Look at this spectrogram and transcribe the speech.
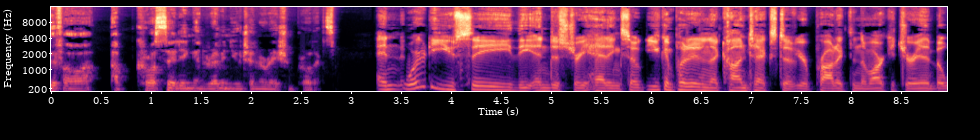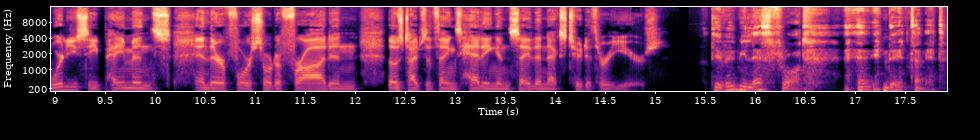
with our up cross selling and revenue generation products. And where do you see the industry heading? So you can put it in the context of your product and the market you're in, but where do you see payments and therefore sort of fraud and those types of things heading in, say, the next two to three years? There will be less fraud in the internet.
